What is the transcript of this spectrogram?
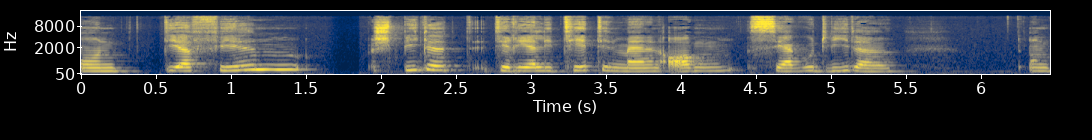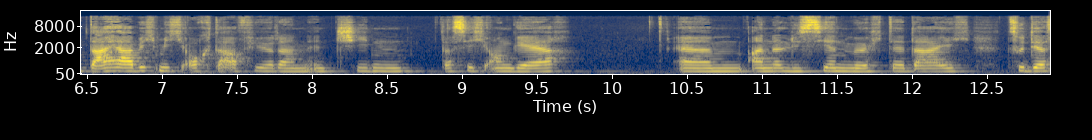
Und der Film spiegelt die Realität in meinen Augen sehr gut wider. Und daher habe ich mich auch dafür dann entschieden, dass ich Angers ähm, analysieren möchte, da ich zu der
